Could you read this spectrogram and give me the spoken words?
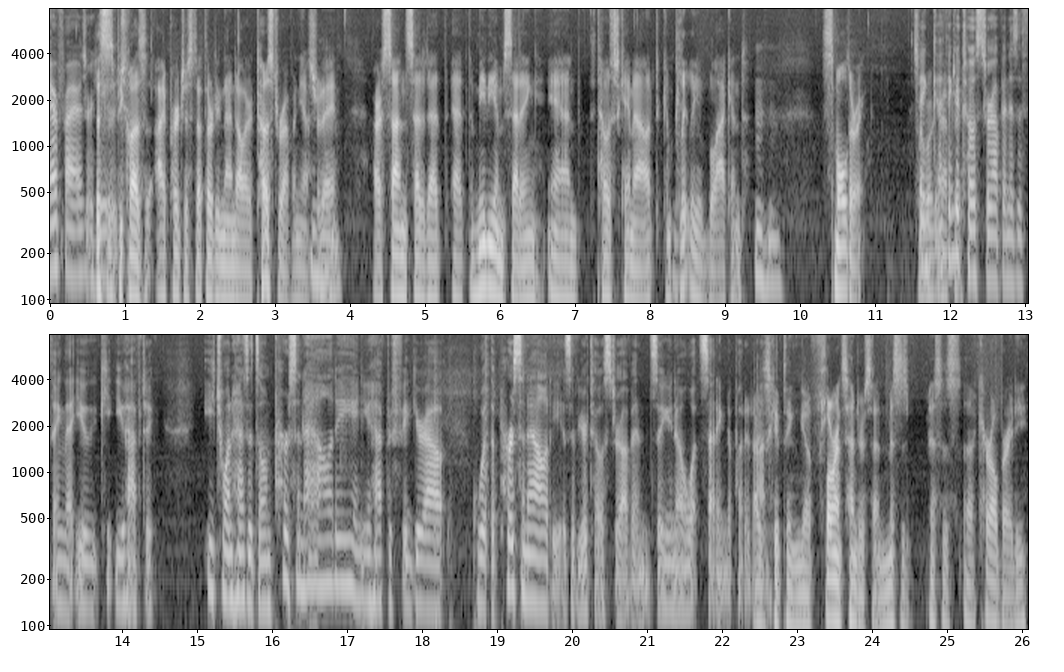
Air fryers are This huge. is because I purchased a $39 toaster oven yesterday. Mm-hmm. Our son set it at, at the medium setting, and the toast came out completely blackened, smoldering. So I think I think have a toaster oven is a thing that you you have to. Each one has its own personality, and you have to figure out what the personality is of your toaster oven, so you know what setting to put it I on. I just keep thinking of Florence Henderson, Mrs. Mrs. Uh, Carol Brady,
